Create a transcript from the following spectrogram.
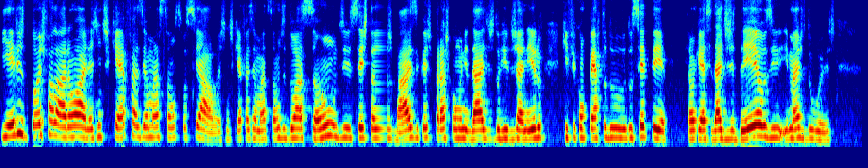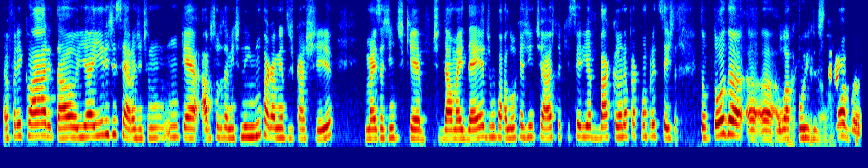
E eles dois falaram: olha, a gente quer fazer uma ação social, a gente quer fazer uma ação de doação de cestas básicas para as comunidades do Rio de Janeiro que ficam perto do, do CT. Então, que é a Cidade de Deus e, e mais duas. Aí eu falei, claro e tal. E aí eles disseram: a gente não, não quer absolutamente nenhum pagamento de cachê, mas a gente quer te dar uma ideia de um valor que a gente acha que seria bacana para compra de cesta. Então, todo o apoio do Strava,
